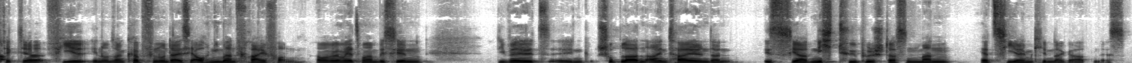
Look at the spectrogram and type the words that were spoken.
steckt ja viel in unseren Köpfen und da ist ja auch niemand frei von. Aber wenn wir jetzt mal ein bisschen die Welt in Schubladen einteilen, dann ist es ja nicht typisch, dass ein Mann Erzieher im Kindergarten ist.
